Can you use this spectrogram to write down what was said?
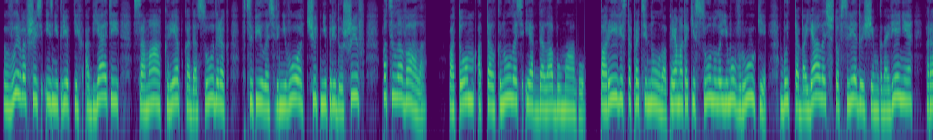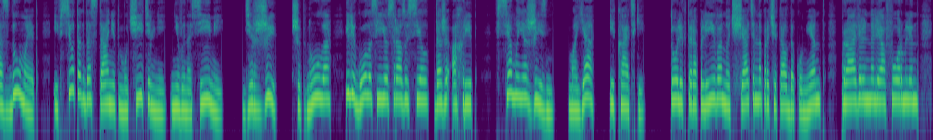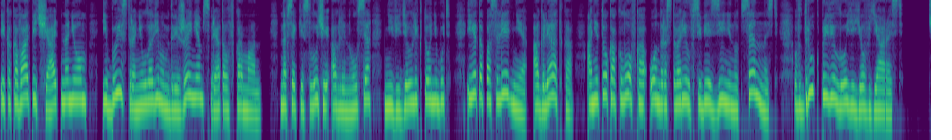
Вырвавшись из некрепких объятий, сама крепко до судорог вцепилась в него, чуть не придушив, поцеловала. Потом оттолкнулась и отдала бумагу. Порывисто протянула, прямо-таки сунула ему в руки, будто боялась, что в следующее мгновение раздумает и все тогда станет мучительней, невыносимей. «Держи!» — шепнула, или голос ее сразу сел, даже охрип. «Вся моя жизнь, моя и Катьки». Толик торопливо, но тщательно прочитал документ, правильно ли оформлен и какова печать на нем, и быстро, неуловимым движением спрятал в карман. На всякий случай оглянулся, не видел ли кто-нибудь, и эта последняя оглядка а не то, как ловко он растворил в себе Зинину ценность, вдруг привело ее в ярость.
